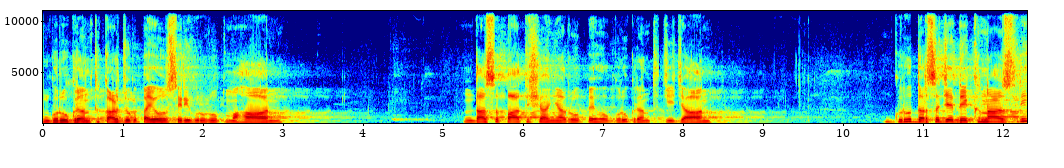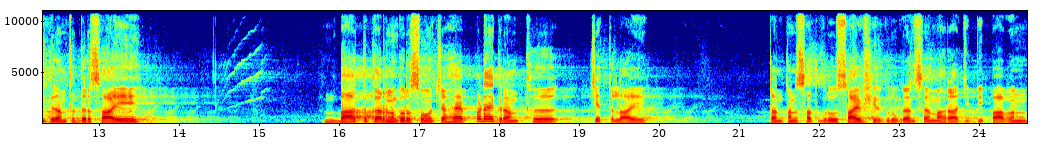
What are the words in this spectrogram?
ਗੁਰੂ ਗ੍ਰੰਥ ਕਲਯੁਗ ਭਇਓ ਸ੍ਰੀ ਗੁਰੂ ਰੂਪ ਮਹਾਨ। ਦਸ ਪਾਤਸ਼ਾਹੀਆਂ ਰੂਪੇ ਹੋ ਗੁਰੂ ਗ੍ਰੰਥ ਜੀ ਜਾਨ। ਗੁਰੂ ਦਰਸ ਜੇ ਦੇਖਣਾ ਸ੍ਰੀ ਗ੍ਰੰਥ ਦਰਸਾਏ, ਬਾਤ ਕਰਨ ਗੁਰ ਸੋ ਚਾਹੈ ਪੜ੍ਹੈ ਗ੍ਰੰਥ ਚਿਤ ਲਾਏ। ਧੰਨ ਧੰਨ ਸਤਿਗੁਰੂ ਸਾਹਿਬ, ਸ੍ਰੀ ਗੁਰੂ ਗ੍ਰੰਥ ਸਾਹਿਬ ਮਹਾਰਾਜ ਜੀ ਦੀ ਪਾਵਨ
